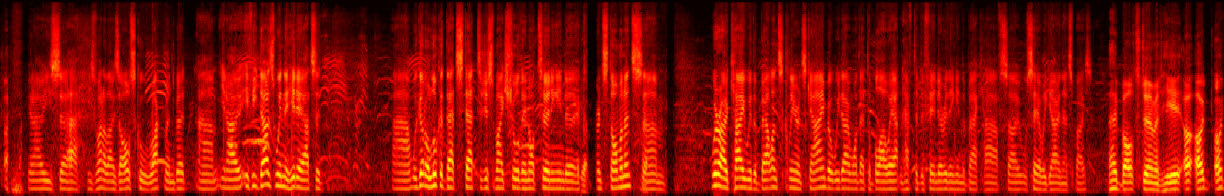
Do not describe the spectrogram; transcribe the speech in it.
you know, he's uh, he's one of those old school ruckmen. But um, you know, if he does win the hitouts, it, uh, we've got to look at that stat to just make sure they're not turning into yep. dominance. Yep. We're okay with a balanced clearance game, but we don't want that to blow out and have to defend everything in the back half. So we'll see how we go in that space. Hey, Bolts Dermott here. I, I, I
